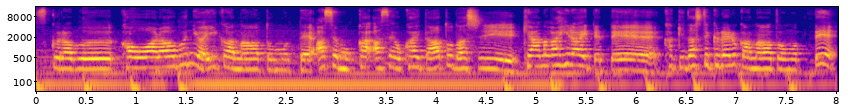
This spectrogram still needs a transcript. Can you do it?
スクラブ顔を洗う分にはいいかなと思って汗もか汗をかいた後だし毛穴が開いててかき出してくれるかなと思って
